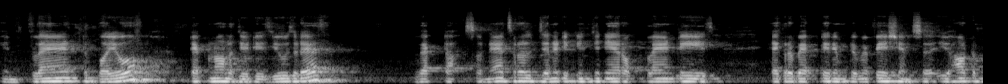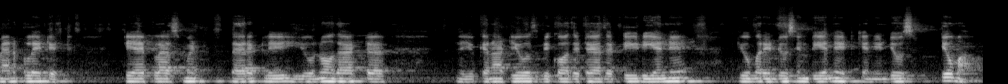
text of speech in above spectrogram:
in plant biotechnology, it is used as vector. So, natural genetic engineer of plant is Agrobacterium tumefaciens. So you have to manipulate it. TI plasmid directly, you know that uh, you cannot use because it has a tDNA, tumor inducing DNA, it can induce tumor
